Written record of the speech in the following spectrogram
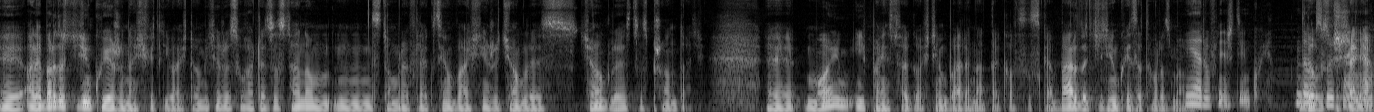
y, ale bardzo Ci dziękuję, że naświetliłaś to. Myślę, że słuchacze zostaną mm, z tą refleksją właśnie, że ciągle jest, ciągle jest to sprzątać. Y, moim i Państwa gościem była Renata Kowska. Bardzo Ci dziękuję za tą rozmowę. Ja również dziękuję. Do, Do usłyszenia.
